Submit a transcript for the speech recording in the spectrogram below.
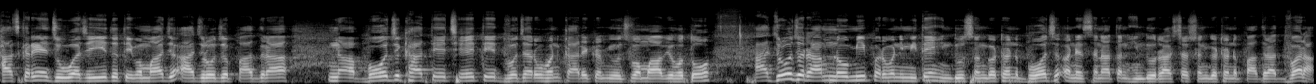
ખાસ કરીને જોવા જઈએ તો તેવામાં જ આજરોજ પાદરાના ભોજ ખાતે છે તે ધ્વજારોહણ કાર્યક્રમ યોજવામાં આવ્યો હતો. આજરોજ રામનવમી પર્વ નિમિત્તે હિન્દુ સંગઠન ભોજ અને સનાતન હિન્દુ રાષ્ટ્ર સંગઠન પાદરા દ્વારા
